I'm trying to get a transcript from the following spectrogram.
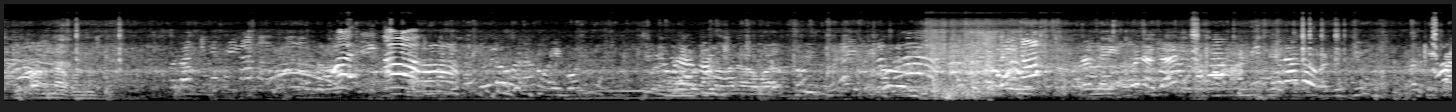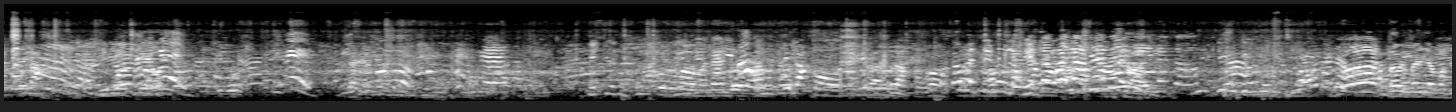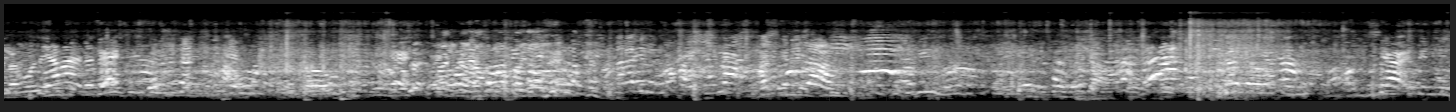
ipag na ulog. Dito ka lang yan. Tao man niya maglangoy.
